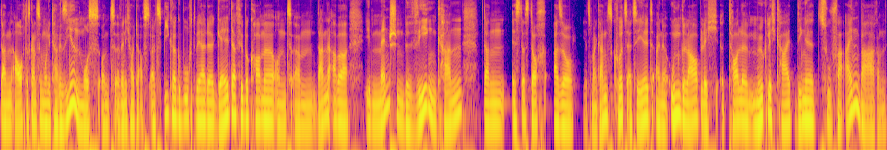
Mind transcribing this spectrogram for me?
dann auch das Ganze monetarisieren muss. Und äh, wenn ich heute aufs, als Speaker gebucht werde, Geld dafür bekomme und ähm, dann aber eben Menschen bewegen kann, dann ist das doch, also jetzt mal ganz kurz erzählt, eine unglaublich äh, tolle Möglichkeit, Dinge zu vereinbaren.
